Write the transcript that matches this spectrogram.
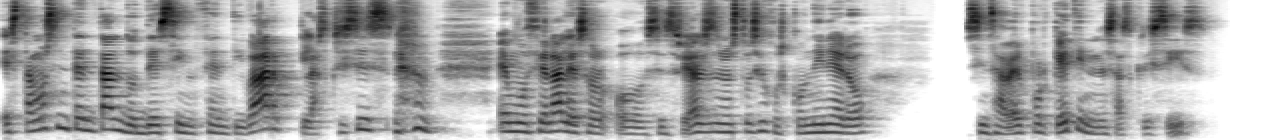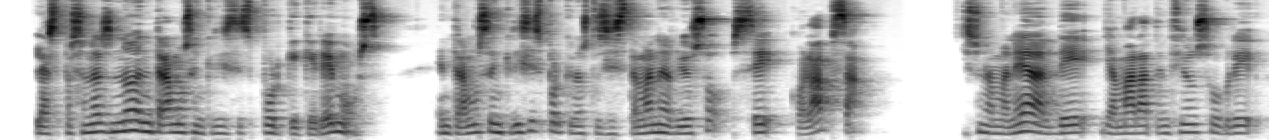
estamos intentando desincentivar las crisis emocionales o, sensoriales de nuestros hijos con dinero sin saber por qué tienen esas crisis. Las personas no entramos en crisis porque queremos, entramos en crisis porque nuestro sistema nervioso se colapsa. Es una manera de llamar atención sobre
